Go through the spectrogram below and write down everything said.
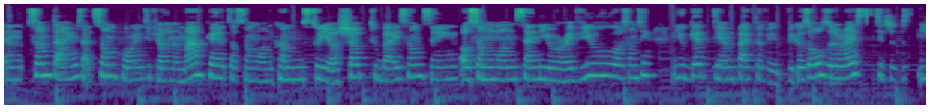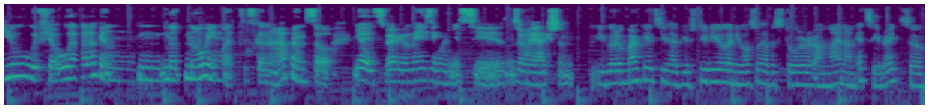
and sometimes at some point if you're in a market or someone comes to your shop to buy something or someone send you a review or something you get the impact of it because all the rest is just you with your work and not knowing what is going to happen. So, yeah, it's very amazing when you see the reaction. You go to markets, you have your studio, and you also have a store online on Etsy, right? So,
